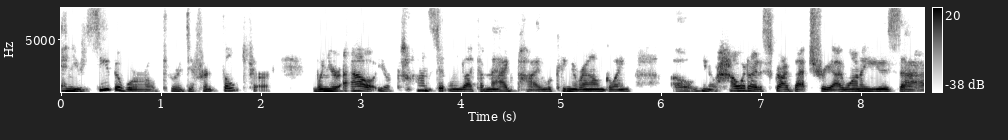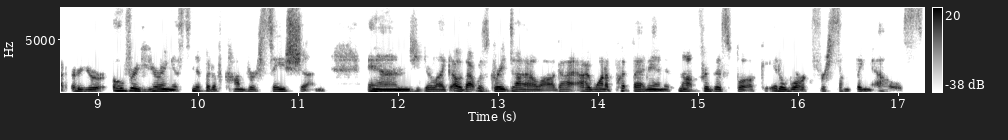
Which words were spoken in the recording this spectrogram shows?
And you see the world through a different filter. When you're out, you're constantly like a magpie looking around, going, Oh, you know, how would I describe that tree? I want to use that. Or you're overhearing a snippet of conversation and you're like, Oh, that was great dialogue. I, I want to put that in. If not for this book, it'll work for something else.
